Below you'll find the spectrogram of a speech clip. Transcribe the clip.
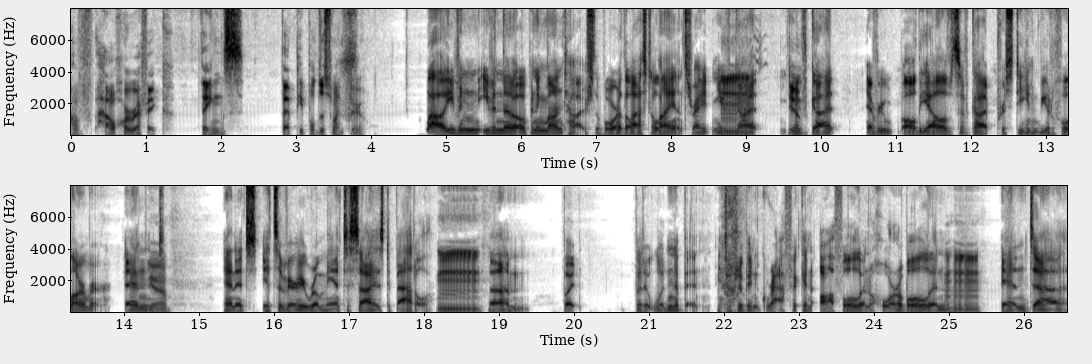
of how horrific things that people just went through. Well, even even the opening montage, the War of the Last Alliance, right? And you've got Mm. yeah. you've got every all the elves have got pristine, beautiful armor, and Yeah. and it's it's a very romanticized battle. Mm, Um, but but it wouldn't have been. It would have been graphic and awful and horrible and mm-hmm. and uh,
